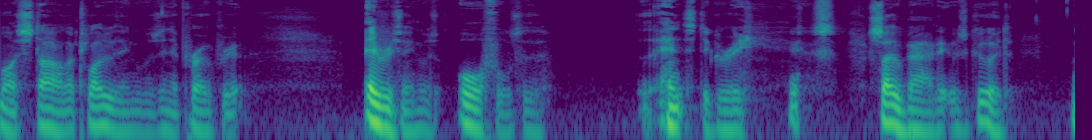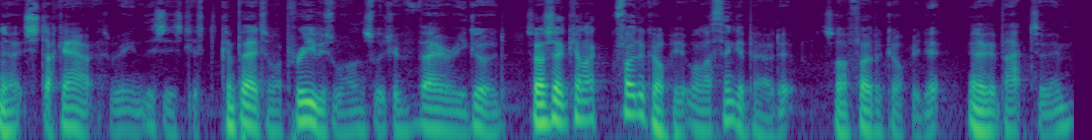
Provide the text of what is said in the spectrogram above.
my style of clothing was inappropriate. Everything was awful to the nth degree. It's so bad it was good. You know, it stuck out. I mean, this is just compared to my previous ones, which are very good. So I said, "Can I photocopy it?" Well, I think about it. So I photocopied it, gave it back to him.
